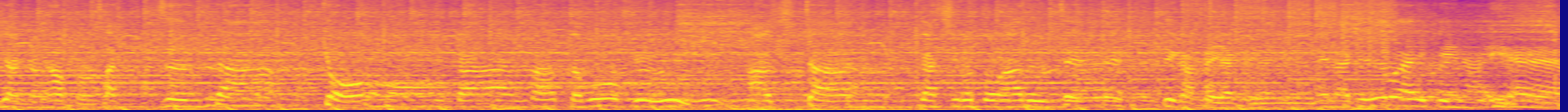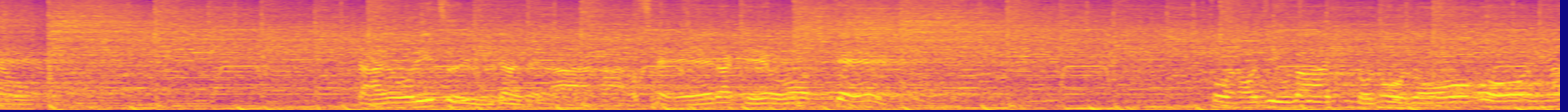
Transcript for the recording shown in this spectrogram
嫌からとさずんだ今日も頑張った僕明日が仕事あるぜ手が早く寝なければいけないよたどり着いたぜあの背だけを追ってこのじわっと喉を治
